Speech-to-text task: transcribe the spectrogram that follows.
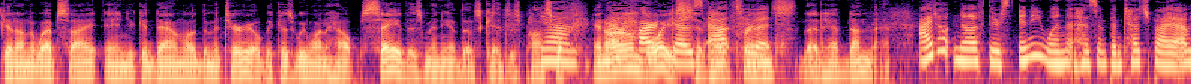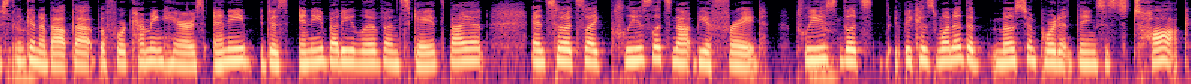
get on the website and you can download the material because we want to help save as many of those kids as possible. Yeah, and our own boys have had friends that have done that. I don't know if there's anyone that hasn't been touched by it. I was yeah. thinking about that before coming here. Is any does anybody live unscathed by it? And so it's like, please let's not be afraid please yeah. let's because one of the most important things is to talk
